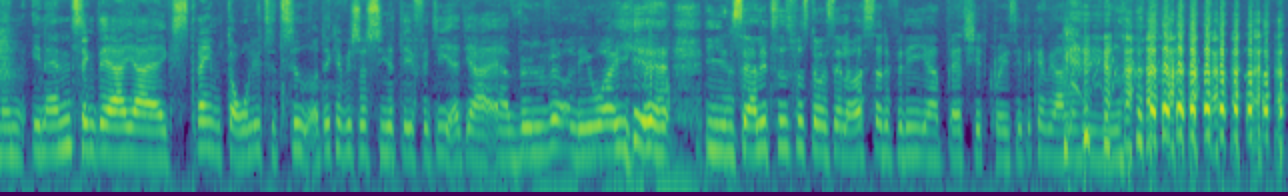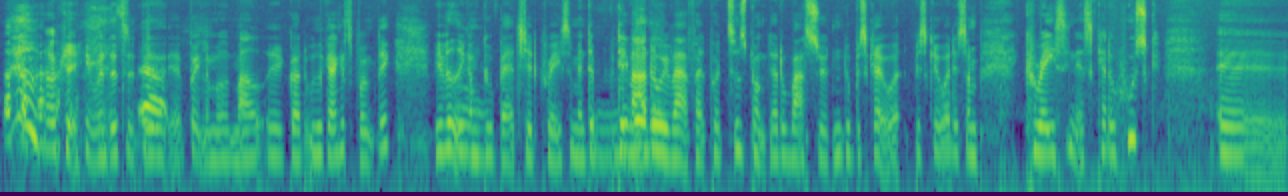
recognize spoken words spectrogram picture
Men en anden ting, det er, at jeg er ekstremt dårlig til tid, og det kan vi så sige, at det er fordi, at jeg er vølve og lever i, øh, i en særlig tidsforståelse, eller også så er det fordi, jeg er bad shit crazy. Det kan vi aldrig vide. okay, men det, det, ja. er på en eller anden måde et meget øh, godt udgangspunkt. Ikke? Vi ved ikke, mm. om du er bad shit crazy, men det, det var du det. i hvert fald på et tidspunkt, da du var 17. Du beskriver, beskriver det som craziness. Kan du huske øh,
